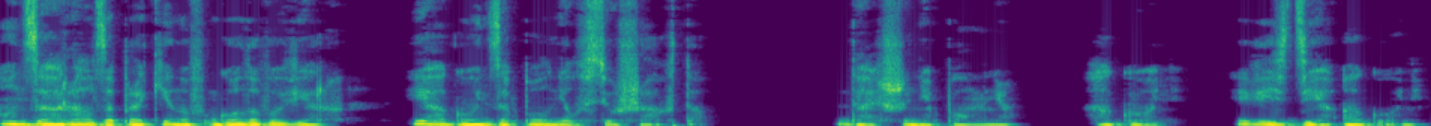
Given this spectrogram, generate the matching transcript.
Он заорал, запрокинув голову вверх, и огонь заполнил всю шахту. Дальше не помню. Огонь. Везде огонь.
